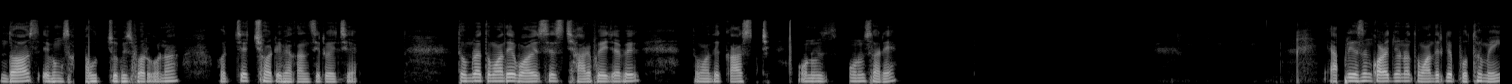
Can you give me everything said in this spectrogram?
দশ এবং সাউথ চব্বিশ পরগনা হচ্ছে ছটি ভ্যাকান্সি রয়েছে। তোমরা তোমাদের বয়সের ছাড় পেয়ে যাবে তোমাদের কাস্ট অনুসারে। অ্যাপ্লিকেশন করার জন্য তোমাদেরকে প্রথমেই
